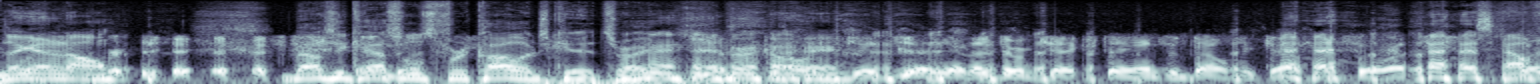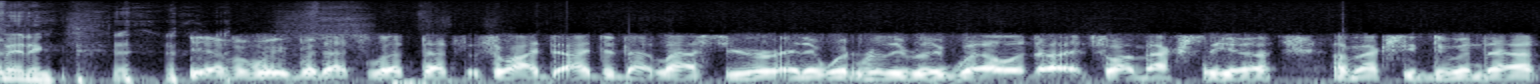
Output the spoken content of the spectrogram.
They got it all. Bouncy castles for college kids, right? Yeah, for college kids. Yeah, yeah, they're doing cake stands and bouncy castles. So, uh, That's how but- fitting. yeah, but we, but that's what that's so I, I did that last year and it went really really well and uh, and so I'm actually uh, I'm actually doing that.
